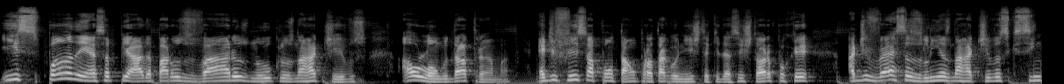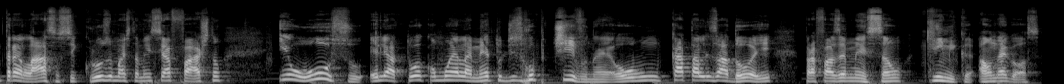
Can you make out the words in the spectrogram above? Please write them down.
e expandem essa piada para os vários núcleos narrativos ao longo da trama. É difícil apontar um protagonista aqui dessa história porque há diversas linhas narrativas que se entrelaçam, se cruzam, mas também se afastam e o urso, ele atua como um elemento disruptivo, né? Ou um catalisador aí para fazer menção química ao negócio.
